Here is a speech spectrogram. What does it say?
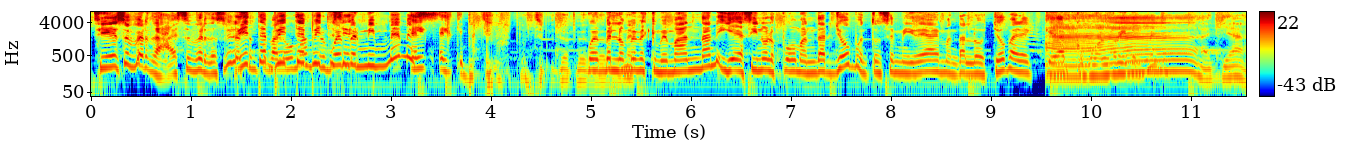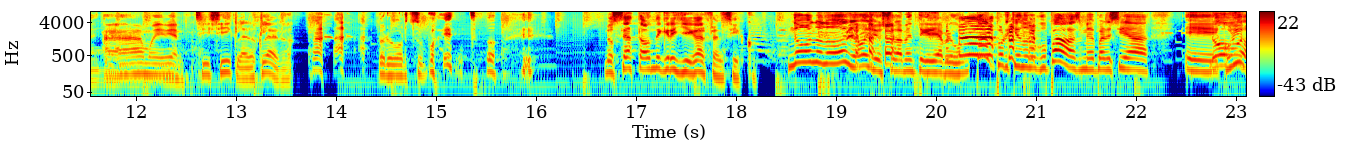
Sí, eso es verdad, eso es verdad. Soy una ¿Viste, santa viste, paloma, pero viste, pueden sí. ver mis El, memes. el que- Pueden ver los memes que me mandan y así no los puedo mandar yo, pues entonces mi idea es mandarlos yo para quedar como el rey del meme. Ah, ya, ya. Ah, muy bien. Sí, sí, claro, claro. Pero por supuesto. No sé hasta dónde quieres llegar, Francisco. No, no, no, no, yo solamente quería preguntar por qué no lo ocupabas, me parecía eh, no, curioso,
